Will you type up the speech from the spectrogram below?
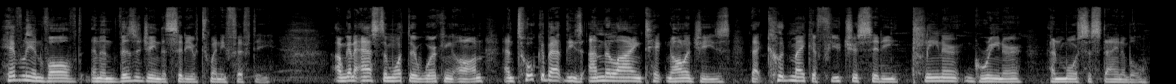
heavily involved in envisaging the city of 2050. I'm going to ask them what they're working on and talk about these underlying technologies that could make a future city cleaner, greener, and more sustainable.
